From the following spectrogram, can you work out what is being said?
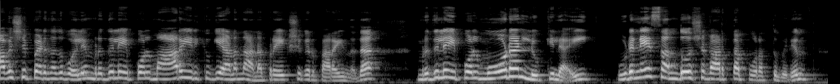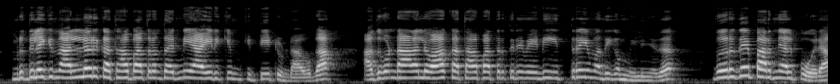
ആവശ്യപ്പെടുന്നത് പോലെ മൃദുല ഇപ്പോൾ മാറിയിരിക്കുകയാണെന്നാണ് പ്രേക്ഷകർ പറയുന്നത്. മൃദുല ഇപ്പോൾ മോഡേൺ ലുക്കിലായി ഉടനെ സന്തോഷ വാർത്ത പുറത്തുവരും മൃദുലയ്ക്ക് നല്ലൊരു കഥാപാത്രം തന്നെയായിരിക്കും കിട്ടിയിട്ടുണ്ടാവുക. അതുകൊണ്ടാണല്ലോ ആ കഥാപാത്രത്തിന് വേണ്ടി ഇത്രയും അധികം മെലിഞ്ഞത്. വെറുതെ പറഞ്ഞാൽ പോരാ.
